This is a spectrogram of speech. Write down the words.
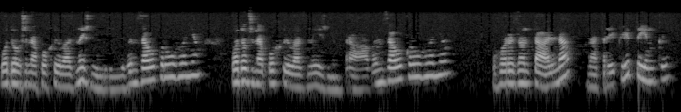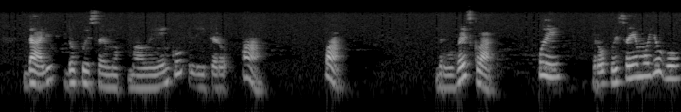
Подовжена похила з нижнім лівим заокругленням, подовжена похила з нижнім правим заокругленням, горизонтальна на три клітинки. Далі дописуємо маленьку літеру А. Па. Другий склад. Пи. Прописуємо його.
